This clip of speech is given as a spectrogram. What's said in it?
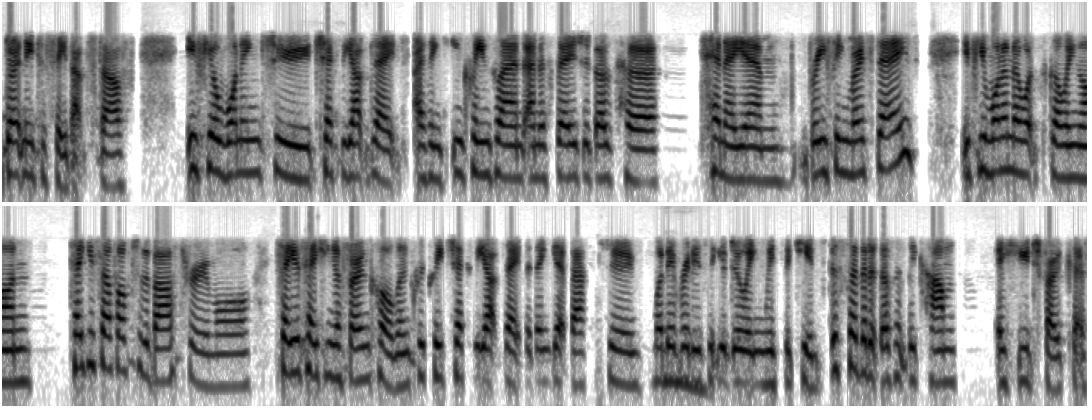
don't need to see that stuff. If you're wanting to check the updates, I think in Queensland, Annastacia does her 10 a.m. briefing most days. If you want to know what's going on, take yourself off to the bathroom or say you're taking a phone call and quickly check the update, but then get back to whatever it is mm. that you're doing with the kids, just so that it doesn't become a huge focus.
